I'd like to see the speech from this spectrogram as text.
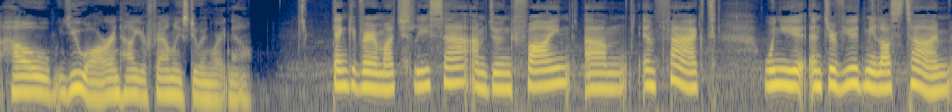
how you are and how your family's doing right now. Thank you very much, Lisa. I'm doing fine. Um, in fact, when you interviewed me last time,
